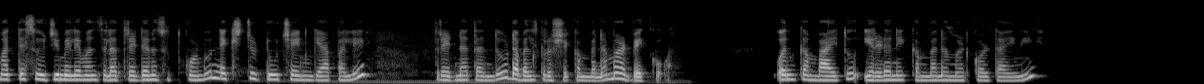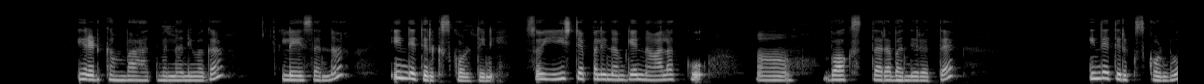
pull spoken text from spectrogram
ಮತ್ತು ಸೂಜಿ ಮೇಲೆ ಒಂದು ಸಲ ಥ್ರೆಡನ್ನು ಸುತ್ತಕೊಂಡು ನೆಕ್ಸ್ಟ್ ಟೂ ಚೈನ್ ಗ್ಯಾಪಲ್ಲಿ ಥ್ರೆಡ್ನ ತಂದು ಡಬಲ್ ಕ್ರೋಶೆ ಕಂಬನ ಮಾಡಬೇಕು. ಒಂದು ಕಂಬ ಆಯಿತು, ಎರಡನೇ ಕಂಬನ ಮಾಡ್ಕೊಳ್ತಾ ಇದ್ದೀನಿ ಎರಡು ಕಂಬ ಆದಮೇಲೆ ನಾನು ಇವಾಗ ಲೇಸನ್ನು ಹಿಂದೆ ತಿರುಗಿಸ್ಕೊಳ್ತೀನಿ. ಸೊ ಈ ಸ್ಟೆಪ್ಪಲ್ಲಿ ನಮಗೆ ನಾಲ್ಕು ಬಾಕ್ಸ್ ಥರ ಬಂದಿರುತ್ತೆ. ಹಿಂದೆ ತಿರುಗಿಸ್ಕೊಂಡು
